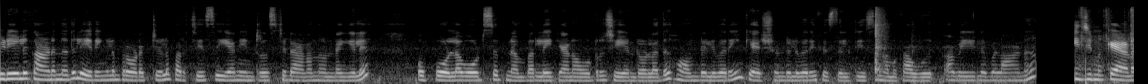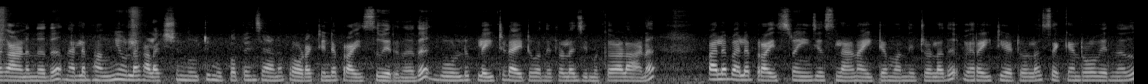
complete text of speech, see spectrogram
വീഡിയോയിൽ കാണുന്നതിൽ ഏതെങ്കിലും പ്രോഡക്റ്റുകൾ പർച്ചേസ് ചെയ്യാൻ ഇൻട്രസ്റ്റഡ് ആണെന്നുണ്ടെങ്കിൽ ഒപ്പമുള്ള വാട്സപ്പ് നമ്പറിലേക്കാണ് ഓർഡർ ചെയ്യേണ്ടുള്ളത് ഹോം ഡെലിവറിയും ക്യാഷ് ഓൺ ഡെലിവറി ഫെസിലിറ്റീസും നമുക്ക് അവൈലബിൾ ആണ്. ഈ ജിമുക്കയാണ് കാണുന്നത്. നല്ല ഭംഗിയുള്ള കളക്ഷൻ നൂറ്റി മുപ്പത്തഞ്ചാണ് പ്രോഡക്റ്റിന്റെ പ്രൈസ് വരുന്നത്. ഗോൾഡ് പ്ലേറ്റഡ് ആയിട്ട് വന്നിട്ടുള്ള ജിമുക്കുകളാണ് പല പല പ്രൈസ് റേഞ്ചസിലാണ് ഐറ്റം വന്നിട്ടുള്ളത്. വെറൈറ്റി ആയിട്ടുള്ള സെക്കൻഡ് റോ വരുന്നത്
